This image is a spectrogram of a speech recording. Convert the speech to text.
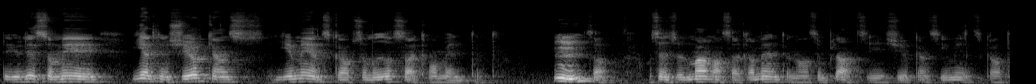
Det är ju det som är egentligen kyrkans gemenskap som ursakramentet. Mm. Så. Och sen så de andra sakramenten har sin plats i kyrkans gemenskap.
